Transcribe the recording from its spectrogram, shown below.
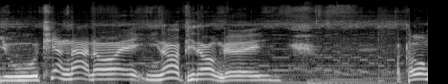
อยู่เที่ยงหน้าน้อยอีน้อพี่น้องเลยปักทง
